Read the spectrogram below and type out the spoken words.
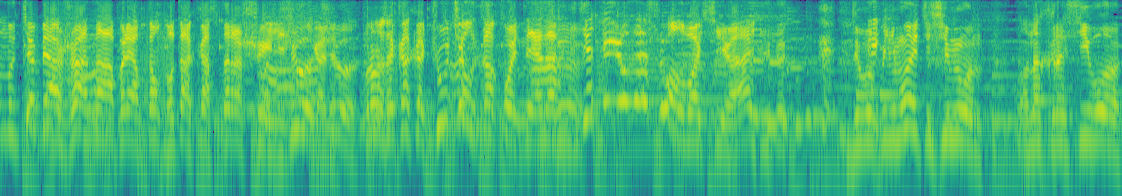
Ну, ну тебя же она прям, ну, ну так острашились. А чё, Коля. чё? Просто как очучил какой-то, я даже... Где ты ее нашел вообще, а? Да вы понимаете, Семен, она красива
